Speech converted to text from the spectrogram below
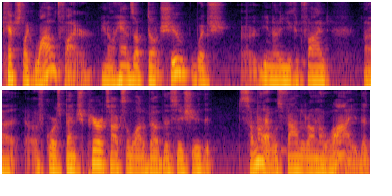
catch like wildfire. You know, hands up, don't shoot, which, uh, you know, you can find, uh, of course, Ben Shapiro talks a lot about this issue that some of that was founded on a lie that,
